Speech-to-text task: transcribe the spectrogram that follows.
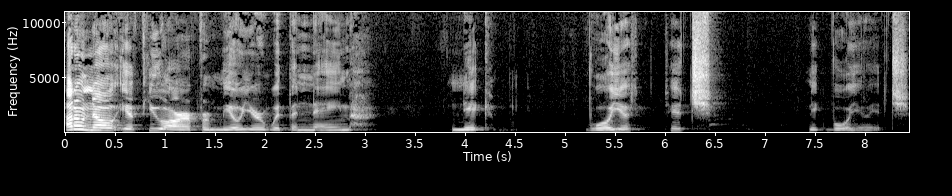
I don't know if you are familiar with the name Nick Vujicic. Nick Vujicic.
